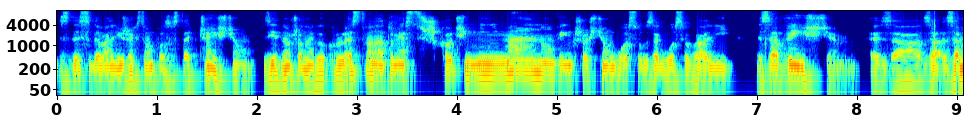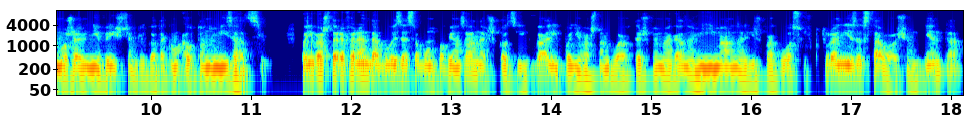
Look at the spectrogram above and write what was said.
zdecydowali, że chcą pozostać częścią Zjednoczonego Królestwa, natomiast Szkoci minimalną większością głosów zagłosowali za wyjściem, za, za, za może nie wyjściem, tylko taką autonomizacją. Ponieważ te referenda były ze sobą powiązane w Szkocji i w Walii, ponieważ tam była też wymagana minimalna liczba głosów, która nie została osiągnięta,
